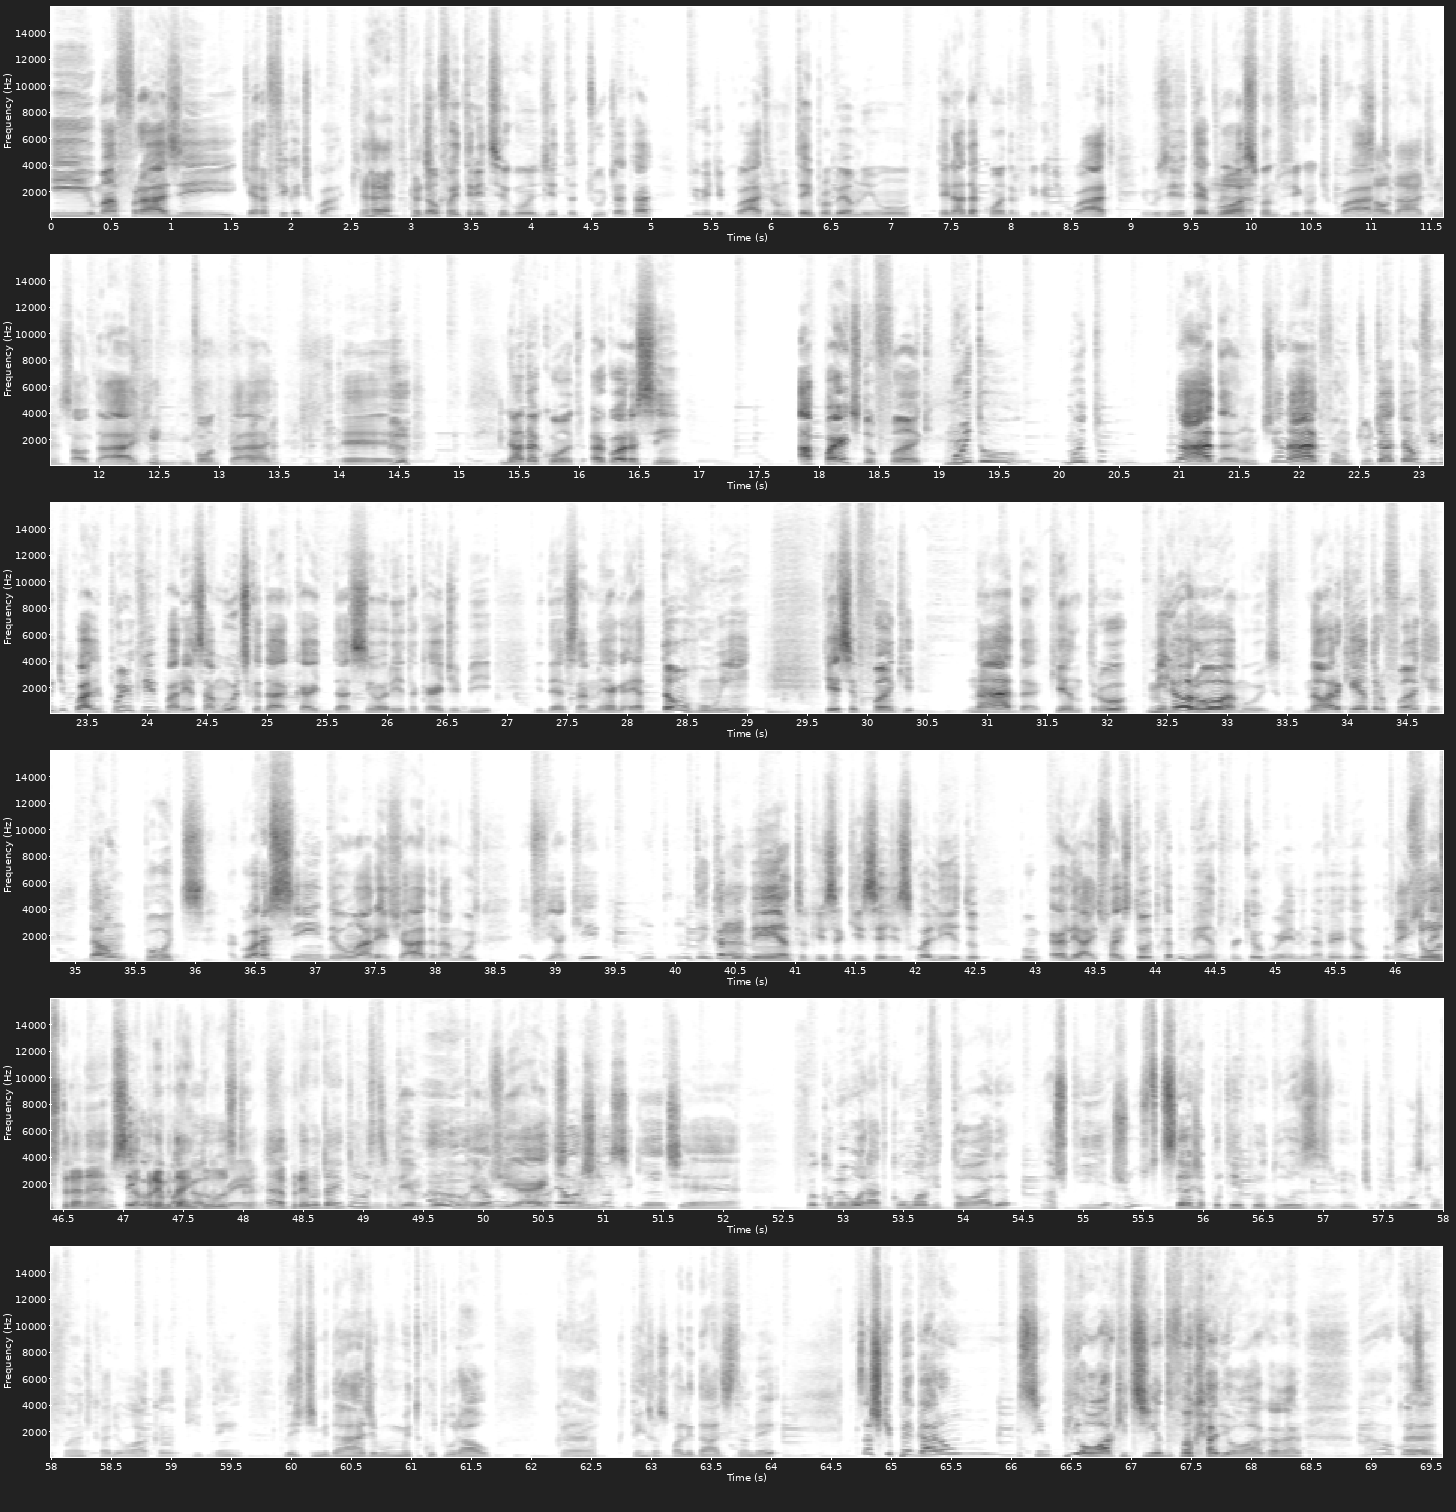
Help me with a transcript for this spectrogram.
E uma frase que era fica de quatro. É, fica de Então foi 30 segundos de tu tá, fica de quatro, não tem problema nenhum, tem nada contra fica de quatro. Inclusive até gosto quando ficam de quatro. saudade, né? Saudade, vontade. É, nada contra. Agora, assim, a parte do funk, muito, muito nada, não tinha nada. Foi um tudo até um fica de quatro. Por incrível que pareça, a música da, da senhorita Cardi B e dessa Mega é tão ruim que esse funk, nada que entrou, melhorou a música. Na hora que entra o funk, dá um putz, agora sim, deu uma arejada na música. Enfim, aqui não, não tem cabimento que isso aqui seja escolhido. por- aliás, faz todo cabimento, porque o Grammy, na verdade. Eu, eu É indústria, né? não sei é o qual prêmio é da indústria. Grammy, é, assim. o prêmio da sei. indústria. Em, né? termos- em Não, termos eu, de eu- arte. Eu, não- acho que é o seguinte, é, foi comemorado como uma vitória. Acho que é justo que seja por quem produz o tipo de música, o funk carioca, que tem legitimidade, é movimento cultural é, que tem suas qualidades também. Mas acho que pegaram assim, o pior que tinha do funk carioca, cara. É uma coisa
